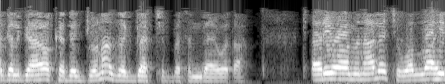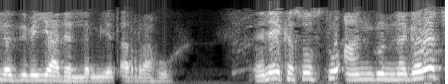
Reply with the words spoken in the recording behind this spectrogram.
አገልጋዩዋ ከደጅ ሆና ዘጋችበት እንዳይወጣ። ጠሪዋ ምን አለች? ወላሂ ለዚህ ብዬ አይደለም የጠራሁ። እኔ ከሶስቱ አንዱን ነገሮች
